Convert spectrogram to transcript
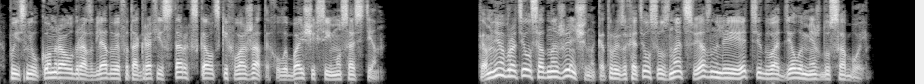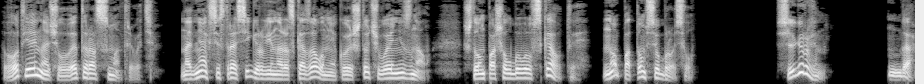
— пояснил Конрауд, разглядывая фотографии старых скаутских вожатых, улыбающихся ему со стен. Ко мне обратилась одна женщина, которой захотелось узнать, связаны ли эти два дела между собой. Вот я и начал это рассматривать. На днях сестра Сигервина рассказала мне кое-что, чего я не знал, что он пошел было в скауты, но потом все бросил. «Сигервин?» «Да».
